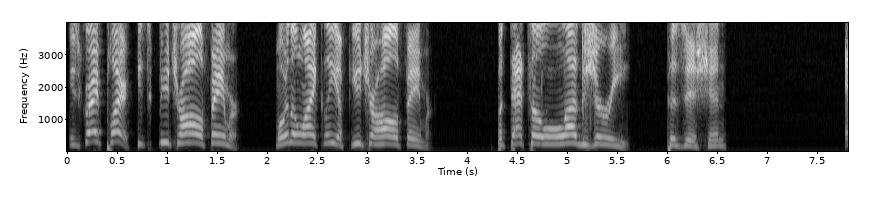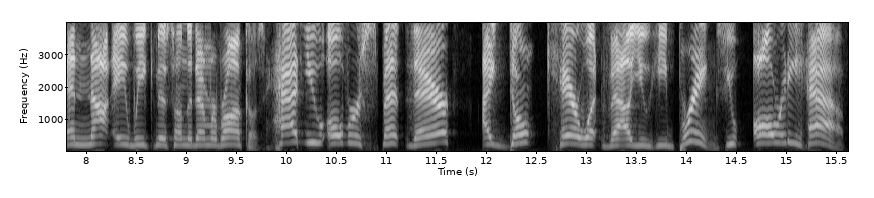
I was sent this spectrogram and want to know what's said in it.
He's a great player. He's a future Hall of Famer. More than likely a future Hall of Famer. But that's a luxury position and not a weakness on the Denver Broncos. Had you overspent there, I don't care what value he brings. You already have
